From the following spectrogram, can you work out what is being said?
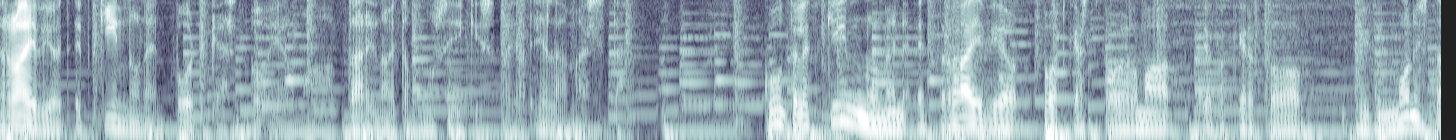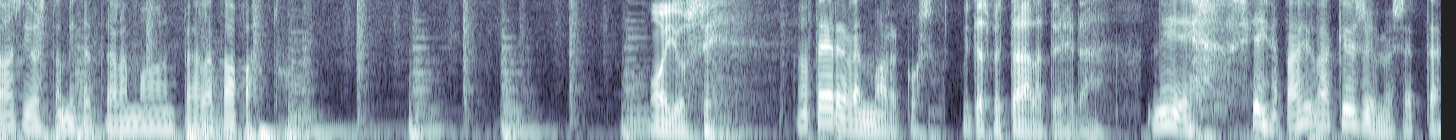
Raivioit et Kinnonen podcast-ohjelmaa, tarinoita musiikista ja elämästä. Kuuntelet Kinnunen et Raivio podcast-ohjelmaa, joka kertoo hyvin monista asioista, mitä täällä maan päällä tapahtuu. Moi Jussi, No terve Markus. mitäs me täällä tehdään? Niin, siinäpä hyvä kysymys, että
